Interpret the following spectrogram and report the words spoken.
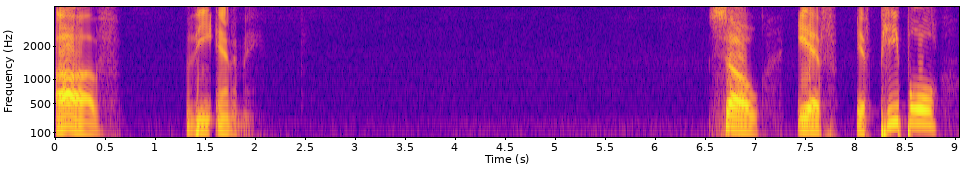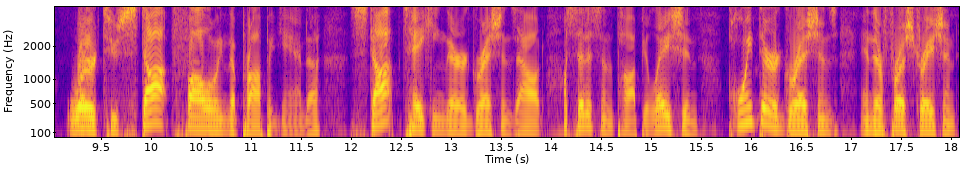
of the enemy. So, if if people were to stop following the propaganda, stop taking their aggressions out on citizen population, point their aggressions and their frustration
